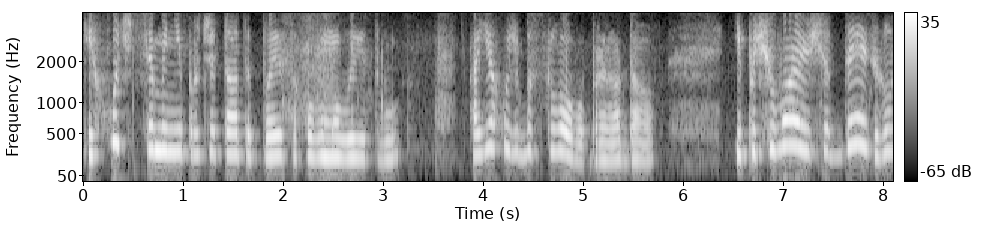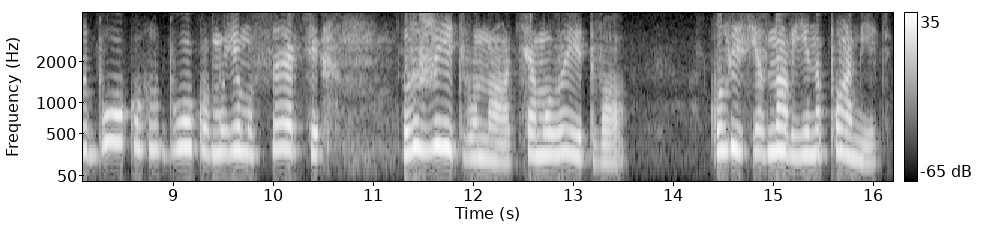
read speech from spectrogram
І хочеться мені прочитати Песахову молитву а я хоч би слово пригадав. І почуваю, що десь глибоко-глибоко в моєму серці лежить вона, ця молитва. Колись я знав її на пам'ять.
